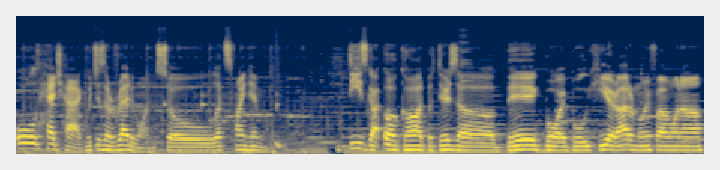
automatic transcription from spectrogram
old hedgehog, which is a red one. So let's find him. These guys. Oh god, but there's a big boy bull here. I don't know if I wanna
